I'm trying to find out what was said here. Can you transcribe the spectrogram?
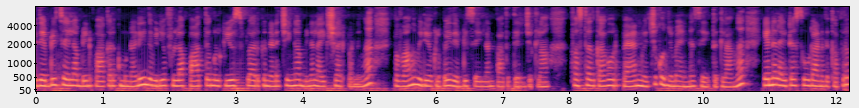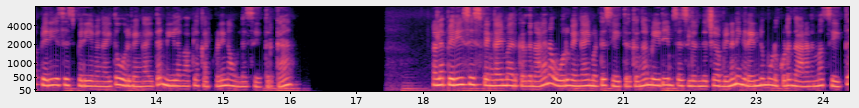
இது எப்படி செய்யலாம் அப்படின்னு பார்க்கறதுக்கு முன்னாடி இந்த வீடியோ ஃபுல்லாக பார்த்து உங்களுக்கு யூஸ்ஃபுல்லாக இருக்குன்னு நினச்சிங்க அப்படின்னா லைக் ஷேர் பண்ணுங்கள் இப்போ வாங்க வீடியோக்குள்ளே போய் இது எப்படி செய்யலாம்னு பார்த்து தெரிஞ்சுக்கலாம். ஃபர்ஸ்ட் அதுக்காக ஒரு பேன் வச்சு கொஞ்சமாக எண்ணெய் சேர்த்துக்கலாங்க. எண்ணெய் லைட்டாக சூடானதுக்கப்புறம் பெரிய சைஸ் பெரிய வெங்காயத்தை ஒரு வெங்காயத்தை நீல வாக்கில் கட் பண்ணி நான் உள்ளே சேர்த்துருக்கேன். நல்லா பெரிய சைஸ் வெங்காயமாக இருக்கிறதுனால நான் ஒரு வெங்காயம் மட்டும் சேர்த்துருக்கேங்க. மீடியம் சைஸில் இருந்துச்சு அப்படின்னா நீங்கள் ரெண்டு மூணு கூட தாராளமாக சேர்த்து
